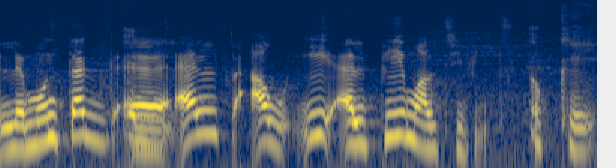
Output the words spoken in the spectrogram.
لمنتج آه، ألب أو ALP multi vit. okay.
